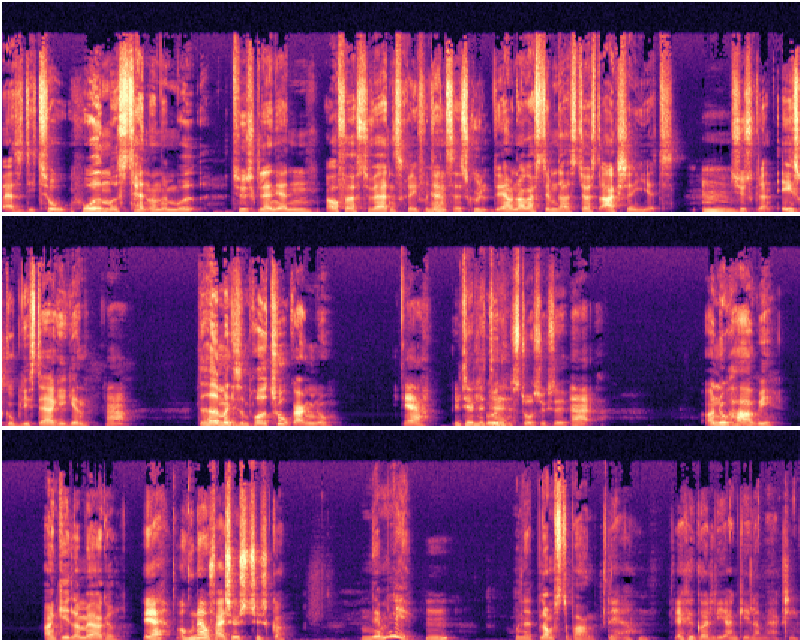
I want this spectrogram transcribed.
altså, de to hovedmodstanderne mod Tyskland i 2. og 1. verdenskrig, for Ja. den sags skyld. Det er jo nok også dem, der har størst aktier i, at Mm. Tyskland ikke skulle blive stærk igen. Ja. Det havde man ligesom prøvet to gange nu, ja, det er jo lidt uden det. stor succes. Ja. Og nu har vi Angela Merkel. ja, og hun er jo faktisk østtysker. Nemlig, Mm. hun er et blomsterbarn. Det er hun. Jeg kan godt lide Angela Merkel.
